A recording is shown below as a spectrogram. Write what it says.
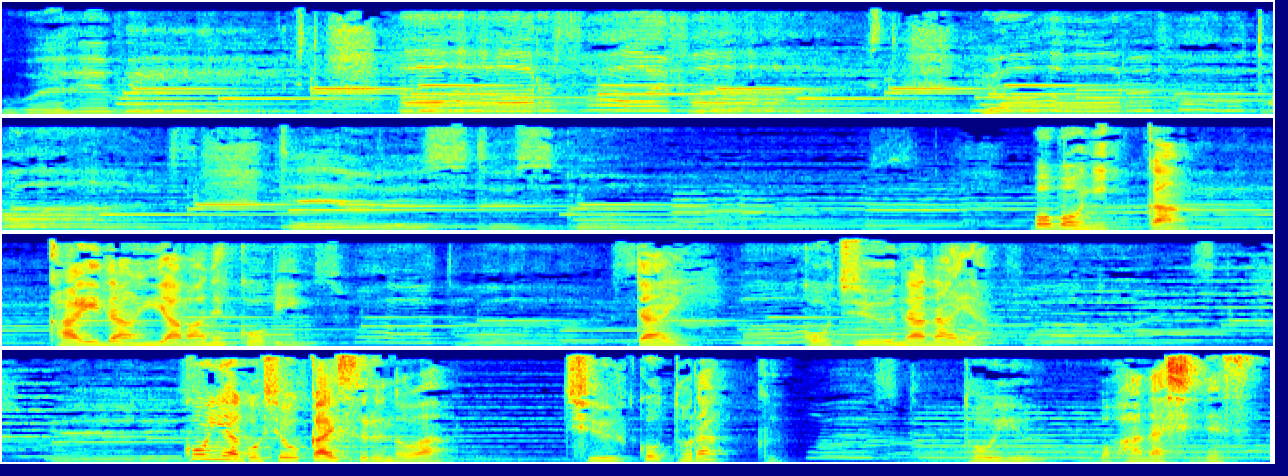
ほぼ日刊階段山猫便第57夜今夜ご紹介するのは中古トラックというお話です。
